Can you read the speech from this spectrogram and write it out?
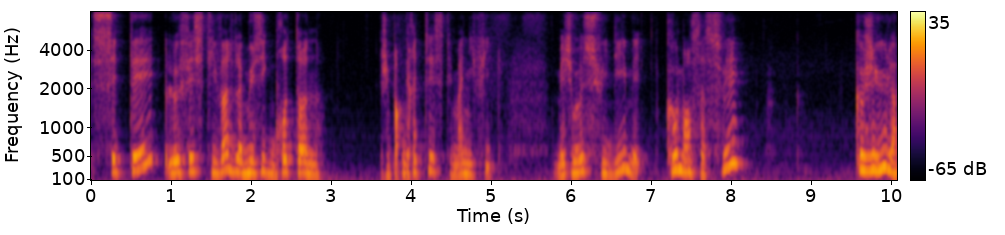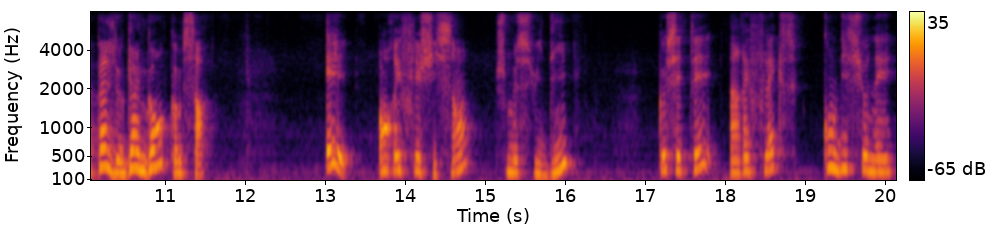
c'était le festival de la musique bretonne. J'ai pas regretté, c'était magnifique. Mais je me suis dit, mais comment ça se fait que j'ai eu l'appel de Guingamp comme ça? Et en réfléchissant, je me suis dit que c'était un réflexe conditionné.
